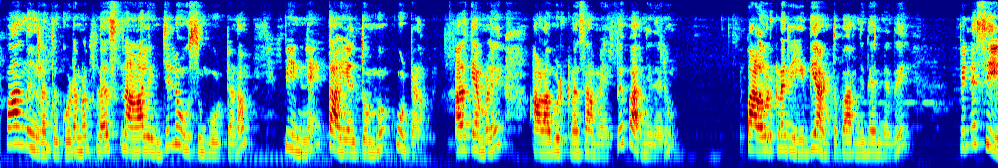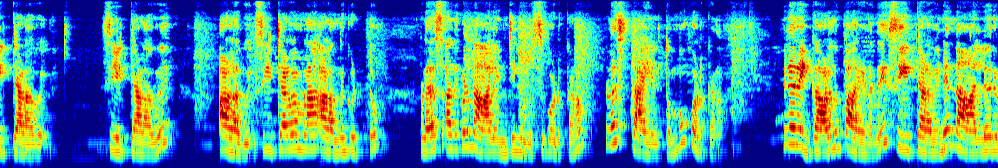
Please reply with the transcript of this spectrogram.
അപ്പോൾ ആ നീളത്തിൽ കൂടെ നമ്മൾ പ്ലസ് നാലിഞ്ച് ലൂസും കൂട്ടണം. പിന്നെ തയ്യൽ തുമ്പും കൂട്ടണം. അതൊക്കെ നമ്മൾ അളവെടുക്കുന്ന സമയത്ത് പറഞ്ഞു തരും. അപ്പോൾ അളവെടുക്കുന്ന രീതിയാണ് കേട്ടോ പറഞ്ഞു തരുന്നത്. പിന്നെ സീറ്റ് അളവ്. സീറ്റ് അളവ് അളവ്. സീറ്റ് അളവ് നമ്മൾ അളന്ന് കിട്ടും. പ്ലസ് അതിൽ കൂടെ നാലഞ്ച് ലൂസ് കൊടുക്കണം. പ്ലസ് തയ്യൽ തുമ്പും കൊടുക്കണം. പിന്നെ റിഗാൾ എന്ന് പറയുന്നത് സീറ്റ് അളവിന്റെ നാലിലൊരു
